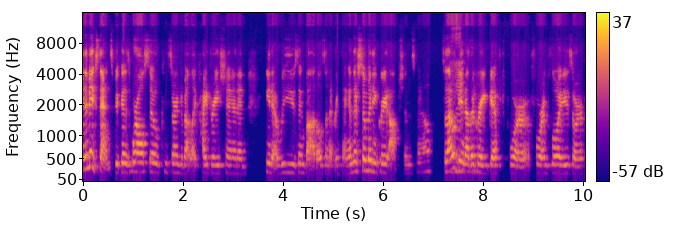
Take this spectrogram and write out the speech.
and it makes sense because we're also concerned about like hydration and you know reusing bottles and everything. And there's so many great options now. So that would be another Mhm. great gift for for employees or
